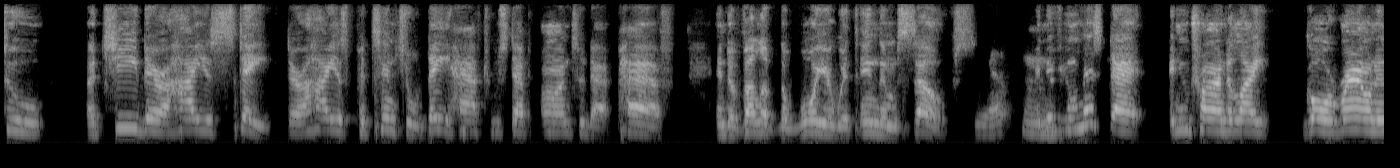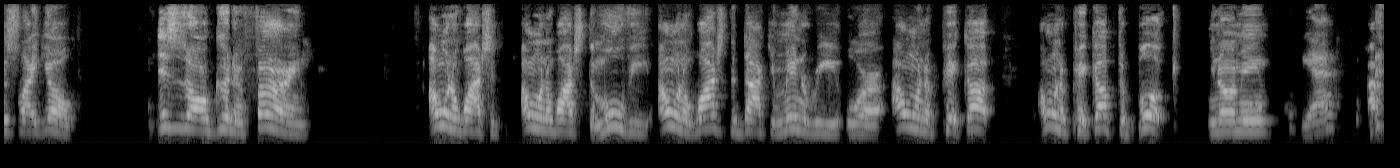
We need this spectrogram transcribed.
to achieve their highest state, their highest potential, they have to step onto that path and develop the warrior within themselves. Yep. And hmm. if you miss that and you're trying to like go around and it's like, yo, this is all good and fine. I want to watch it. I want to watch the movie. I want to watch the documentary, or I want to pick up. I want to pick up the book. You know what I mean? Yeah. I,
